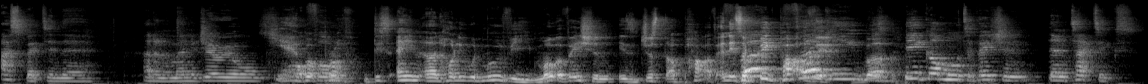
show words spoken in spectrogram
aspect in their, I don't know, managerial yeah, but bro, this ain't a Hollywood movie. Motivation is just a part of, and it's a big part of Fergie it. was But bigger motivation than tactics.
